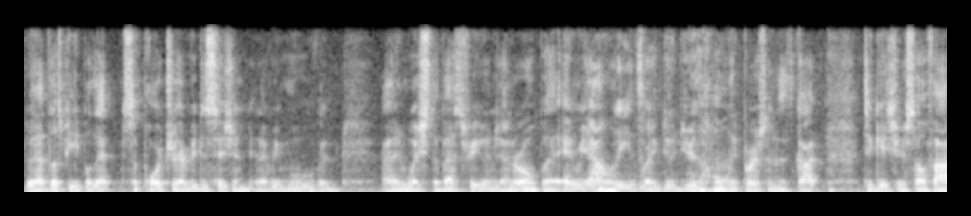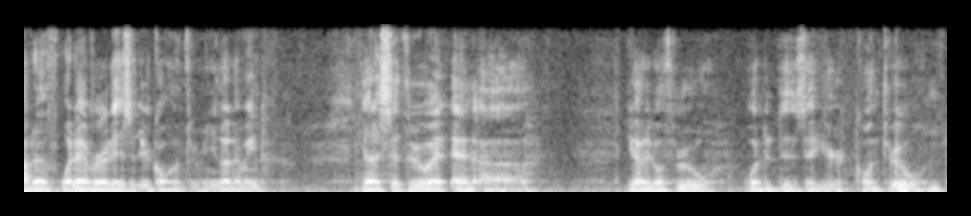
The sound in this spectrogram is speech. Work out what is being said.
You'll have those people that support your every decision and every move and and wish the best for you in general. But in reality, it's like, dude, you're the only person that's got to get yourself out of whatever it is that you're going through. You know what I mean? You gotta sit through it and uh, you gotta go through what it is that you're going through and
